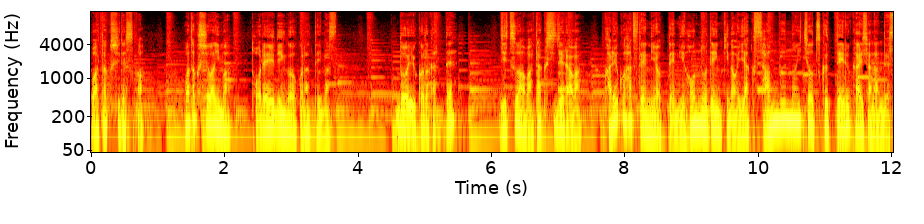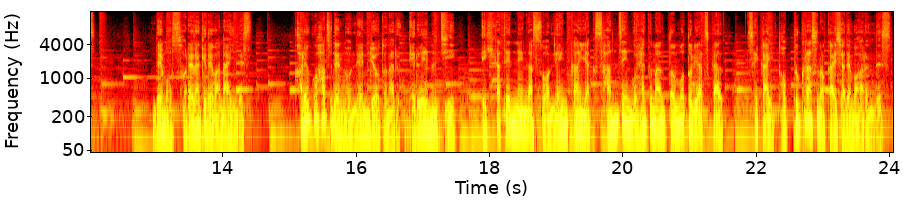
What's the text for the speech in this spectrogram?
私ですか？私は今トレーディングを行っています。どういうことかって？実は私ジェラは火力発電によって日本の電気の約3分の1を作っている会社なんです。でもそれだけではないんです。火力発電の燃料となる LNG 液化天然ガスを年間約3500万トンも取り扱う。世界トップクラスの会社でもあるんです。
